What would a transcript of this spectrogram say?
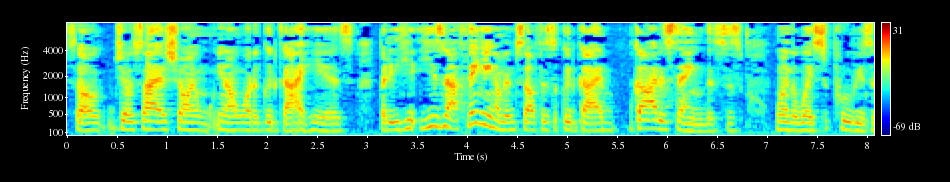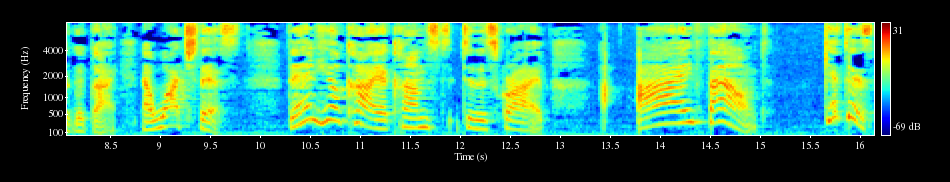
So Josiah is showing, you know, what a good guy he is. But he, he's not thinking of himself as a good guy. God is saying this is one of the ways to prove he's a good guy. Now watch this. Then Hilkiah comes to the scribe. I found, get this,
